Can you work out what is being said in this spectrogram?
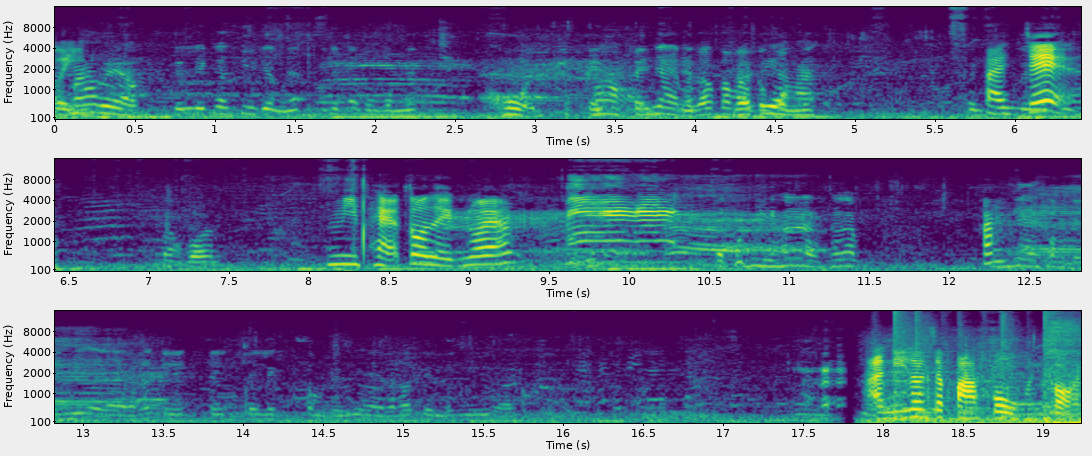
เต็มเลยมากเลยอะเป็นเล็กก็ที่เดิมเนี่ยเล็กก็ตรงผมเนี่ยโอ้ยเป็นเป็นใหญ่มันก็ประมาณตรงผมเนี่ยไปเจ๊บางคนมีแผลตัวเล็กด้วยอะแต่เขามีห้าถ้าเป็นใหญ่สองเต็มนี่เออแล้วก็เป็นเป็นเล็กสองเต็มนี่แล้วก็เป็นเล็กนี่เอออันนี้เราจะปาโป่งกันก่อน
